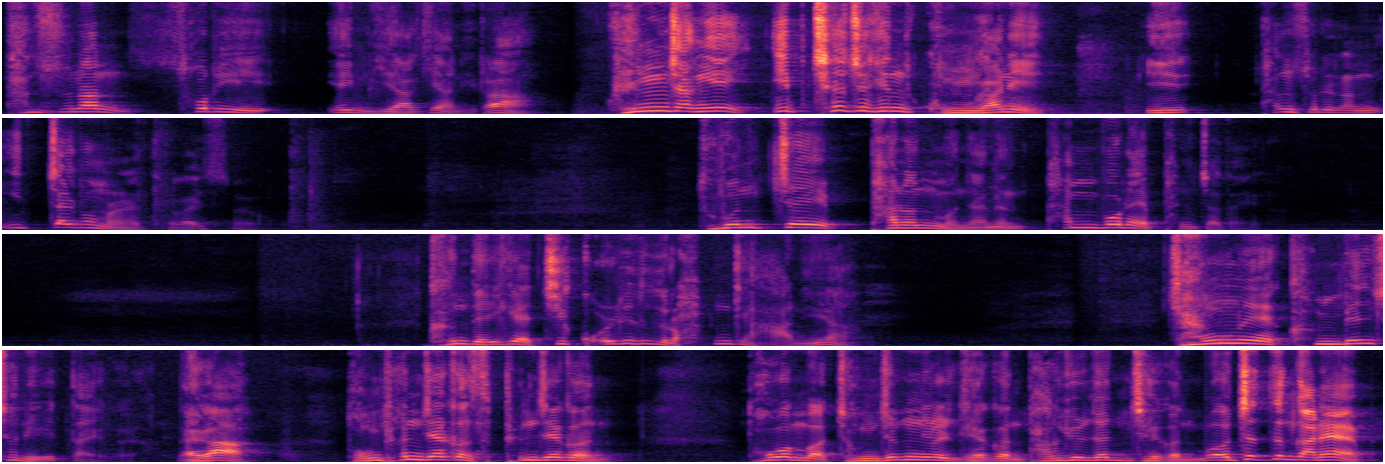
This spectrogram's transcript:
단순한 소리의 미학이 아니라 굉장히 입체적인 공간이 이 판소리라는 이 짧은 말 안에 들어가 있어요. 두 번째 판은 뭐냐면 판본의 판자다. 근데 이게 지 꼴리는 대로 하는 게 아니야. 장르의 컨벤션이 있다 이거야. 내가 동편제건 서편제건 혹은 뭐 정정렬 제건 박유전 제건 뭐 어쨌든 간에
